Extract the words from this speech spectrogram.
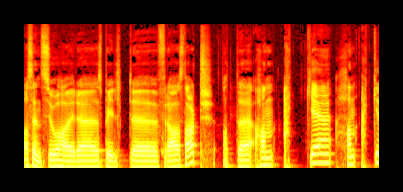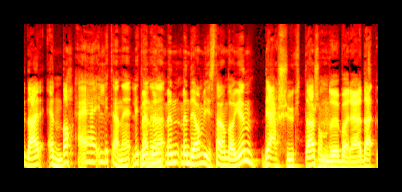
Ascencio har uh, spilt uh, fra start, at han er ikke, han er ikke der enda. Jeg er litt enig. Litt men, enig men, men, men, det han viste her om dagen, det er sjukt. Det er sånn mm. du bare er,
